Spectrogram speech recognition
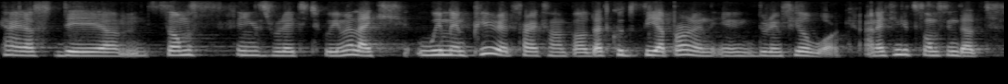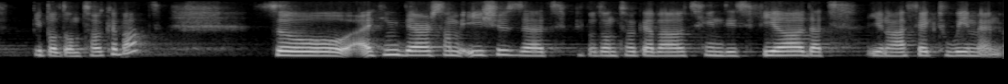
kind of the um, some things related to women, like women period, for example, that could be a problem in, during field work, and I think it's something that people don't talk about. So I think there are some issues that people don't talk about in this field that you know affect women.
